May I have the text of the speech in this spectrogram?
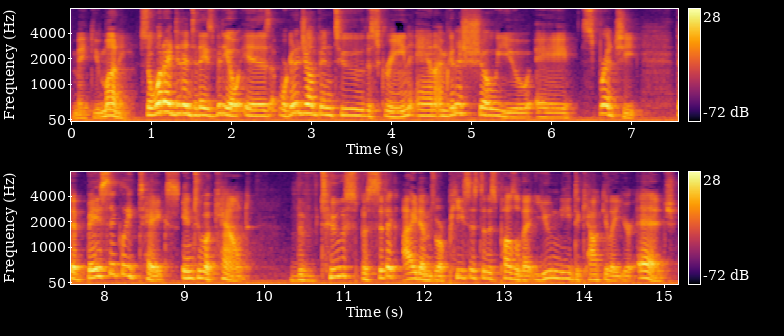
make you money. So what I did in today's video is we're gonna jump into the screen and I'm gonna show you a spreadsheet that basically takes into account the two specific items or pieces to this puzzle that you need to calculate your edge.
